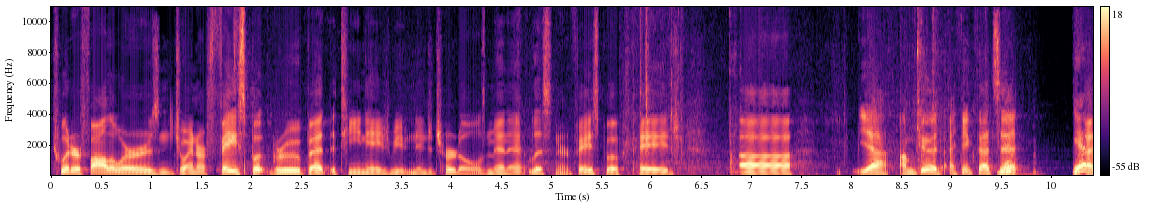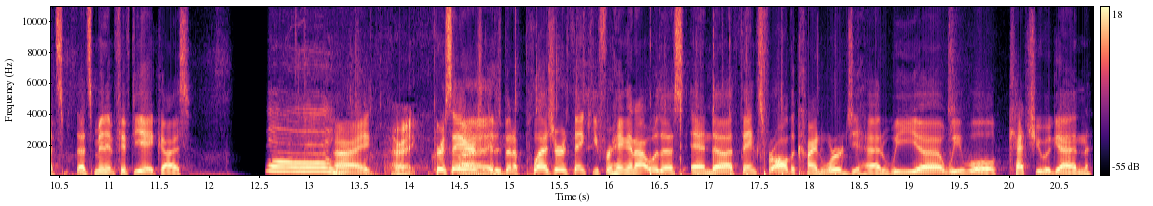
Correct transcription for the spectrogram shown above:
Twitter followers and join our Facebook group at the Teenage Mutant Ninja Turtles Minute listener Facebook page. Uh, yeah, I'm good. I think that's it. Yeah, That's that's minute 58, guys. Yay. All right. All right, Chris Ayers, Bye. it has been a pleasure. Thank you for hanging out with us, and uh, thanks for all the kind words you had. We uh, we will catch you again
